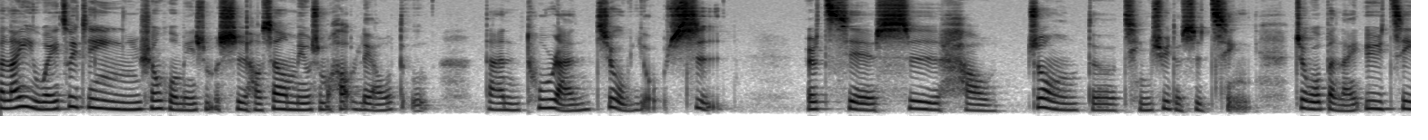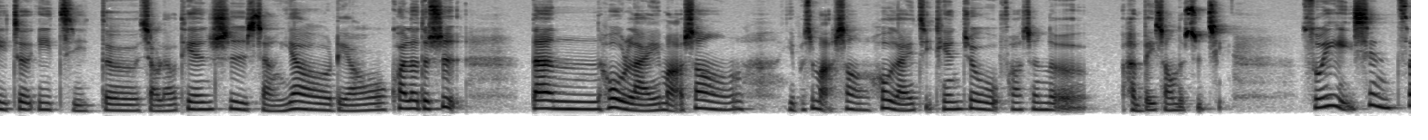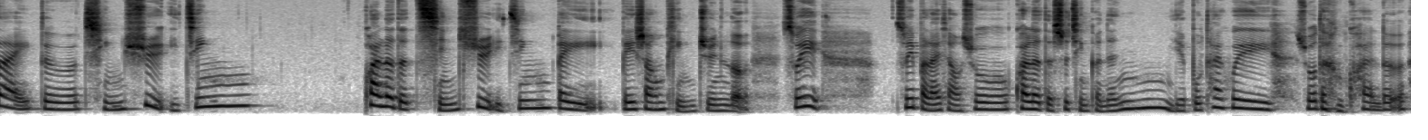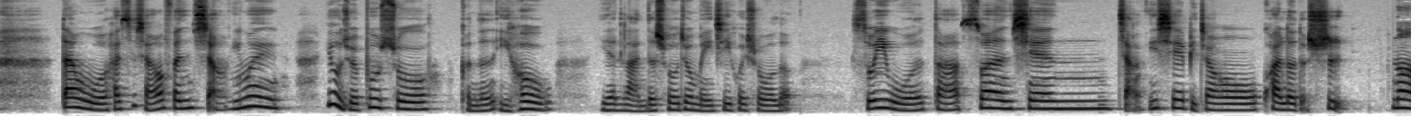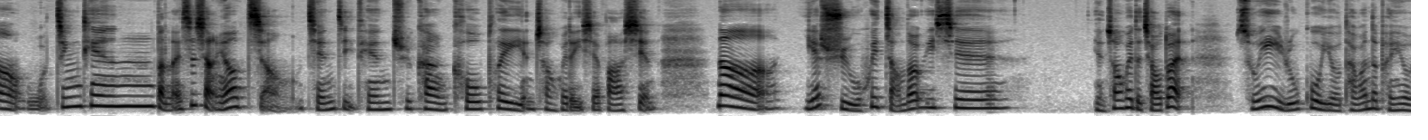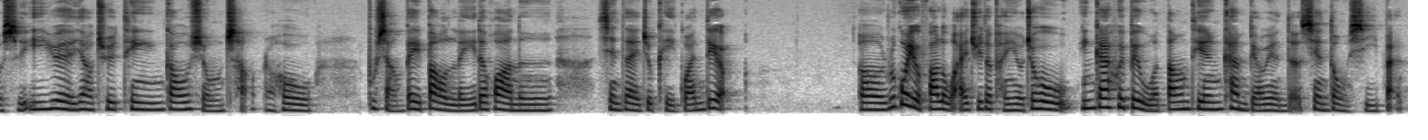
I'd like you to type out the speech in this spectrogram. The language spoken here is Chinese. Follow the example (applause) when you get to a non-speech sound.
本来以为最近生活没什么事，好像没有什么好聊的，但突然就有事，而且是好重的情绪的事情。就我本来预计这一集的小聊天是想要聊快乐的事，但后来马上，也不是马上，后来几天就发生了很悲伤的事情。所以现在的情绪已经，快乐的情绪已经被悲伤平均了。所以，所以本来想说快乐的事情，可能也不太会说的很快乐。但我还是想要分享，因为因为我觉得不说，可能以后也懒得说，就没机会说了。所以我打算先讲一些比较快乐的事。那我今天本来是想要讲前几天去看 Coldplay 演唱会的一些发现。那也许我会讲到一些演唱会的桥段。所以，如果有台湾的朋友十一月要去听高雄场，然后不想被爆雷的话呢，现在就可以关掉。呃，如果有发了我 IG 的朋友，就应该会被我当天看表演的限动洗版。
